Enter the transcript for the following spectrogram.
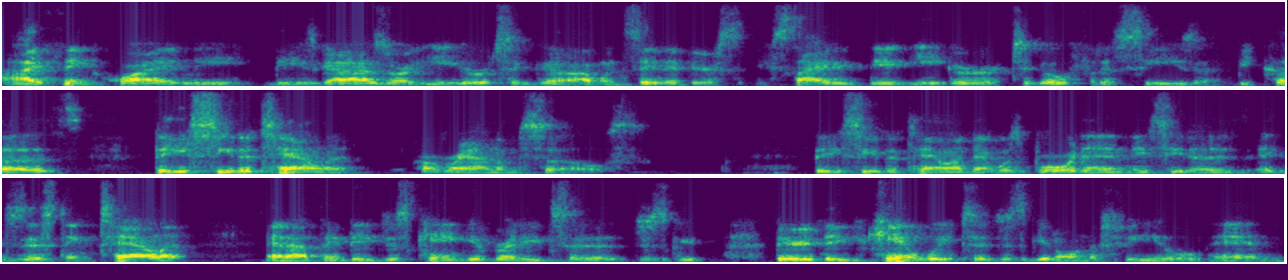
I think quietly these guys are eager to go. I wouldn't say that they're excited, they're eager to go for the season because they see the talent around themselves. They see the talent that was brought in, they see the existing talent, and I think they just can't get ready to just get they they can't wait to just get on the field and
